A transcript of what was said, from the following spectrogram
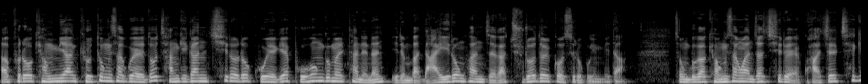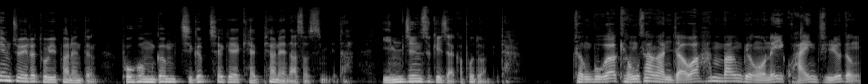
앞으로 경미한 교통사고에도 장기간 치료로 고액의 보험금을 타내는 이른바 나이롱 환자가 줄어들 것으로 보입니다. 정부가 경상 환자 치료에 과실 책임주의를 도입하는 등 보험금 지급 체계 개편에 나섰습니다. 임진수 기자가 보도합니다. 정부가 경상 환자와 한방병원의 과잉 진료 등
